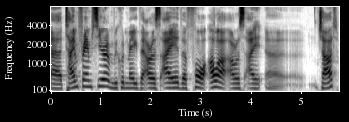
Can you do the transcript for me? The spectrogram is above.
uh, time frames here, and we could make the RSI the four-hour RSI uh, chart.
